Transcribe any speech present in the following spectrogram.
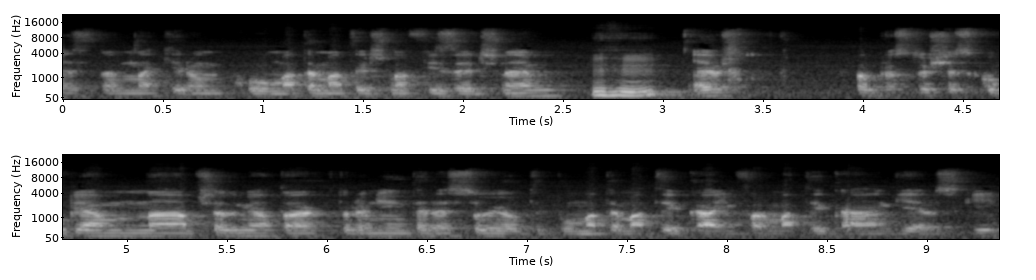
jestem na kierunku matematyczno-fizycznym. Mhm. Ja już po prostu się skupiam na przedmiotach, które mnie interesują, typu matematyka, informatyka, angielski.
